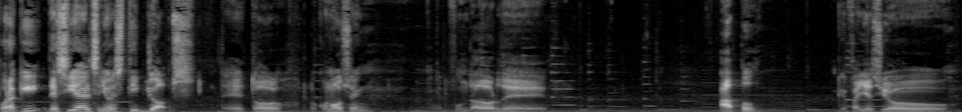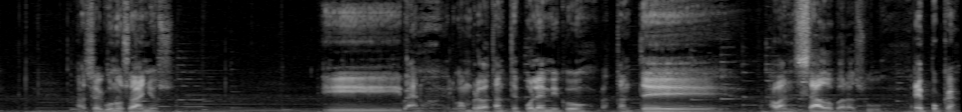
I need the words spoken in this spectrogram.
Por aquí decía el señor Steve Jobs, todos lo conocen, el fundador de Apple, que falleció hace algunos años. Y bueno, el hombre bastante polémico, bastante avanzado para su época.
